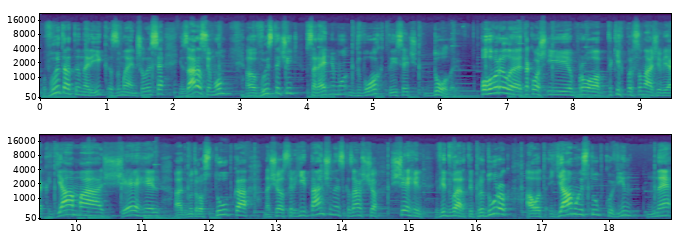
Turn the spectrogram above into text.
витрати на рік зменшилися, і зараз йому е, вистачить в середньому 2000 тисяч доларів. Поговорили також і про таких персонажів, як Яма, Щегель, Дмитро Ступка. На що Сергій Танчинець сказав, що Щегель відвертий придурок, а от яму і ступку він не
